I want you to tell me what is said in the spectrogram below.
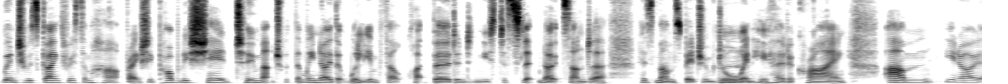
when she was going through some heartbreak, she probably shared too much with them. We know that William felt quite burdened and used to slip notes under his mum's bedroom door when he heard her crying. Um, you know,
